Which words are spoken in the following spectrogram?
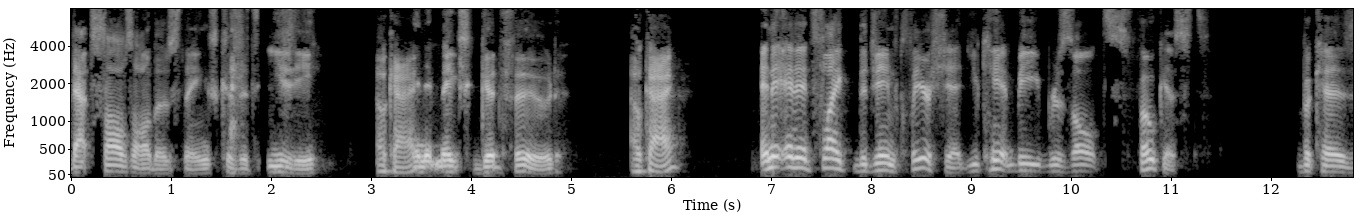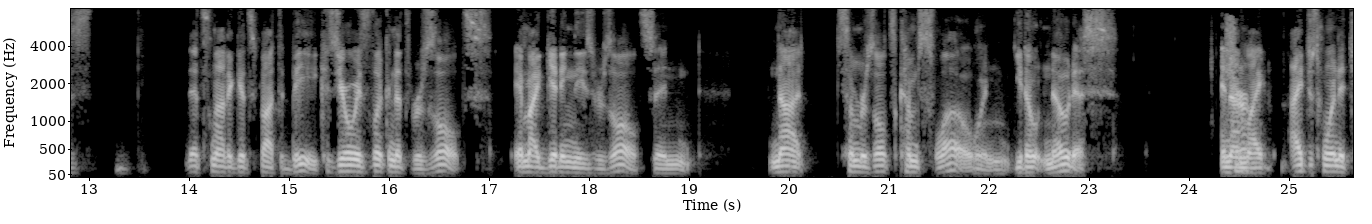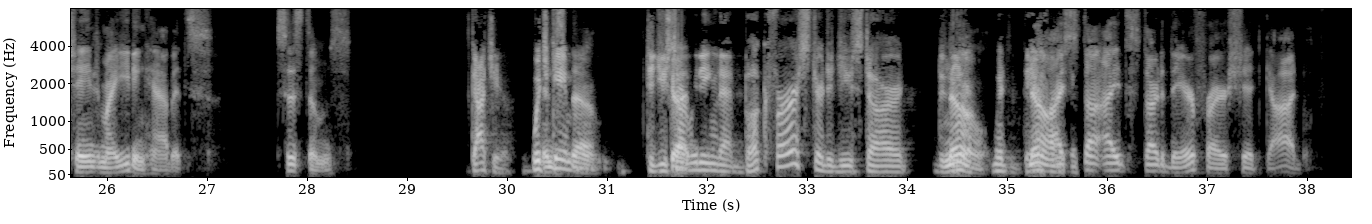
That solves all those things because it's easy okay and it makes good food. okay And it, and it's like the James Clear shit. You can't be results focused because that's not a good spot to be because you're always looking at the results. Am I getting these results? And not some results come slow and you don't notice. And I'm like, I just want to change my eating habits, systems. got you which And game so- Did you start reading that book first, or did you start? No. you, with the no, I sta- I started the air fryer shit. God,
